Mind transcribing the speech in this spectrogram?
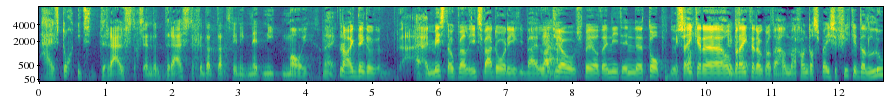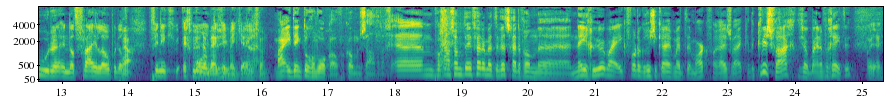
hij heeft toch iets druistigs. En dat druistige, dat, dat vind ik net niet mooi. Nee. Nou, ik denk ook, hij mist ook wel iets waardoor hij bij Lazio speelt en niet in de top. Dus Exact. zeker eh, ontbreekt Exact. er ook wat aan. Maar gewoon dat specifieke, dat loeren en dat vrijlopen, dat Ja. vind ik echt Ja, mooi daar om ben te ik het met je eens hoor. Maar ik denk toch een walkover komende zaterdag. Ehm, we gaan zo meteen verder met de wedstrijden van eh 9 uur. Maar ik voordat ik ruzie krijg met eh, Mark van Rijswijk. De quizvraag, die zou ik bijna vergeten. Oh jee.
